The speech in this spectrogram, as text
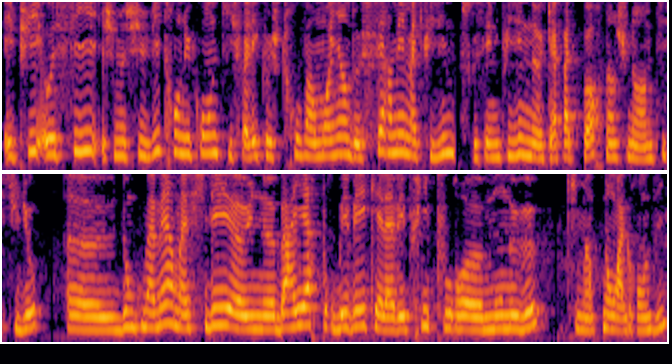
Et puis aussi, je me suis vite rendu compte qu'il fallait que je trouve un moyen de fermer ma cuisine, parce que c'est une cuisine qui a pas de porte, hein, je suis dans un petit studio. Euh, donc ma mère m'a filé euh, une barrière pour bébé qu'elle avait pris pour euh, mon neveu, qui maintenant a grandi.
